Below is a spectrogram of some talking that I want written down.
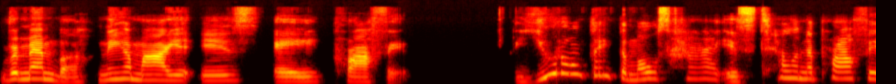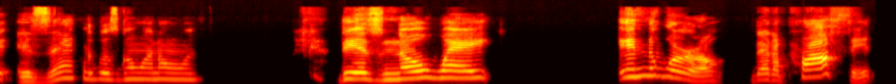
remember, Nehemiah is a prophet. You don't think the Most High is telling the prophet exactly what's going on? There's no way in the world that a prophet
